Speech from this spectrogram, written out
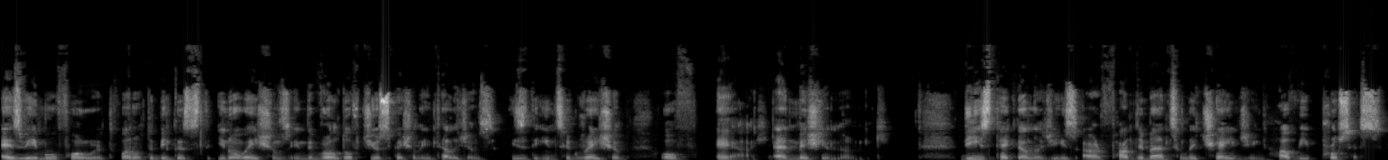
As we move forward, one of the biggest innovations in the world of geospatial intelligence is the integration of AI and machine learning. These technologies are fundamentally changing how we process,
